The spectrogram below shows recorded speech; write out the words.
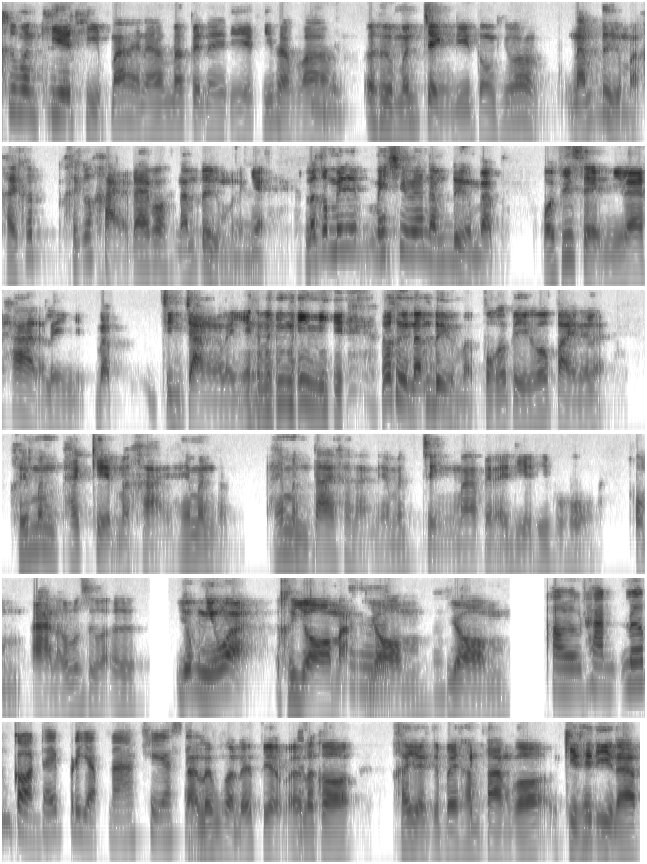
คือมันครีเอทีฟมากเลยนะ มันเป็นไอเดียที่แบบว่า เออ มันเจ๋งดีตรงที่ว่าน้ำดื่มอะใครก็ใครก็ขายได้ป่ะน้ำดื่มอะไรเงี้ย แล้วก็ไม่ได้ไม่ใช่ว่าน้ำดื่มแบบ โอ้ยพิเศษมีแร่ธาตุอะไรเงี้ยแบบจริงจังอะไรเงี้ยไม่ไม่มีก็คือน้ำดื่มแบบปกติทั่วไปนี่แหละเฮ้ยมันแพ็กเกจมาขายให้มันแบบ ให้มันได้ขนาดเนี้ยมันเจ๋งมากเป็นไอเดียที่ผมผมอ่านแล้วก็รู้สึกว่าเออ ยกนิ้วอะคือยอมอะยอมยอม เอาท่านเริ่มก่อนได้เปรียบนะเคสเริ่มก่อนได้เปรียบแล้วก็ใครอยากจะไปทำตามก็คิดให้ดีนะครับ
